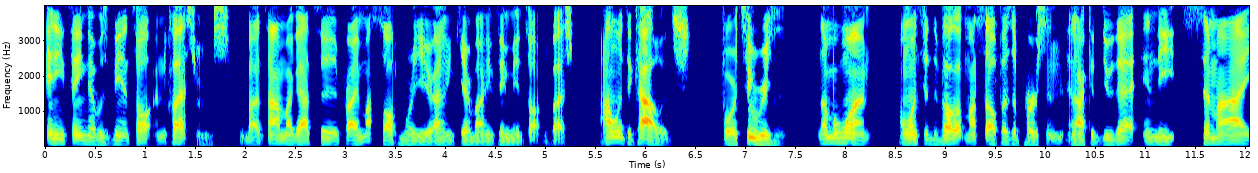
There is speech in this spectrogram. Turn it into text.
anything that was being taught in classrooms. By the time I got to probably my sophomore year, I didn't care about anything being taught in the classroom. I went to college for two reasons. Number one, I want to develop myself as a person, and I could do that in the semi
